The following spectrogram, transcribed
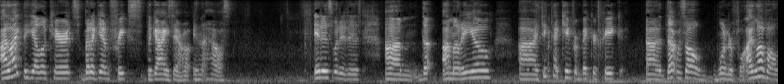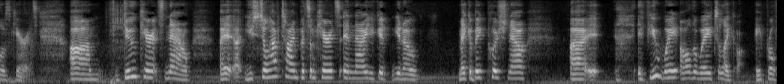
I like the yellow carrots, but again, freaks the guys out in the house. It is what it is. Um, the Amarillo, uh, I think that came from Baker Creek. Uh, that was all wonderful. I love all those carrots. Um, do carrots now. Uh, you still have time. Put some carrots in now. You could, you know, make a big push now. Uh, it, if you wait all the way to like April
